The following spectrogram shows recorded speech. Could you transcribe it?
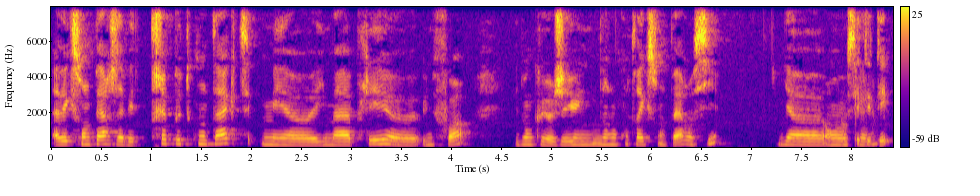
Avec son père, j'avais très peu de contact, mais euh, il m'a appelé euh, une fois. Et donc j'ai eu une rencontre avec son père aussi, il y a en, cet été.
